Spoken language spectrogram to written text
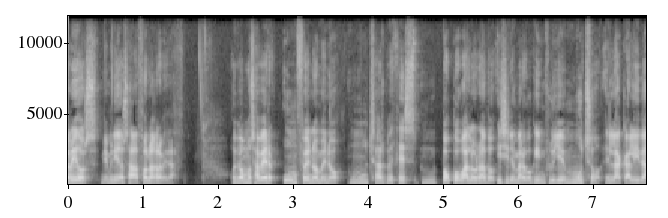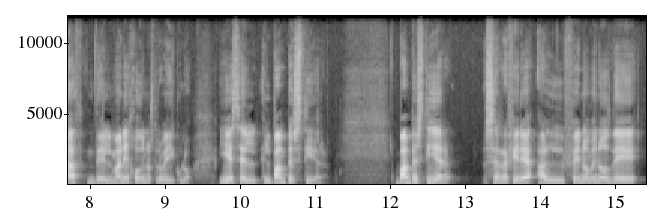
amigos, bienvenidos a Zona Gravedad. Hoy vamos a ver un fenómeno muchas veces poco valorado y sin embargo que influye mucho en la calidad del manejo de nuestro vehículo y es el, el bump steer. Bump steer se refiere al fenómeno de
